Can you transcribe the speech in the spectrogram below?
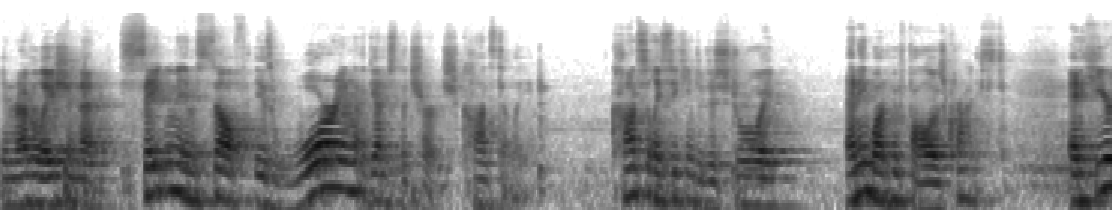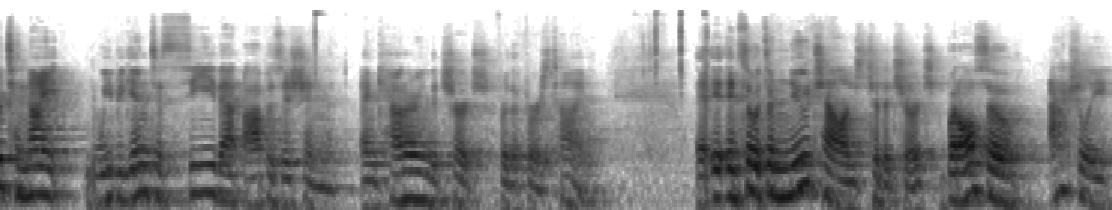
in Revelation that Satan himself is warring against the church constantly, constantly seeking to destroy anyone who follows Christ. And here tonight, we begin to see that opposition encountering the church for the first time. And so it's a new challenge to the church, but also, actually,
